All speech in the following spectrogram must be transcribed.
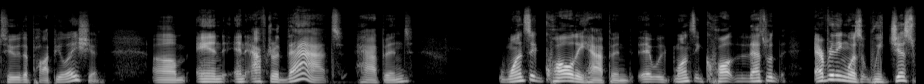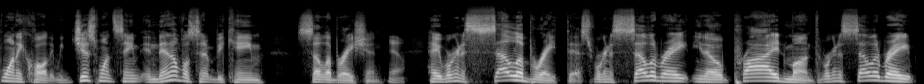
to the population, um, and and after that happened, once equality happened, it once equality. That's what everything was. We just want equality. We just want same. And then all of a sudden it became celebration. Yeah. Hey, we're going to celebrate this. We're going to celebrate, you know, Pride Month. We're going to celebrate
